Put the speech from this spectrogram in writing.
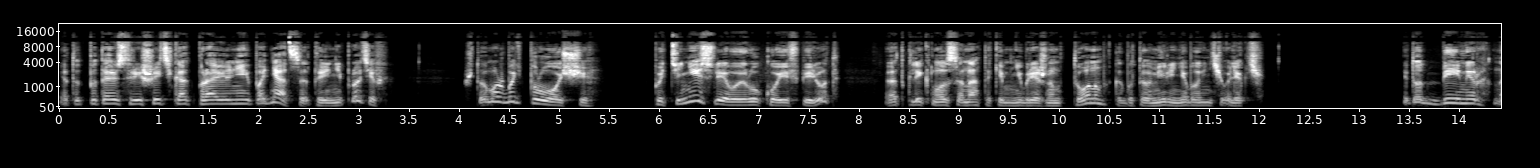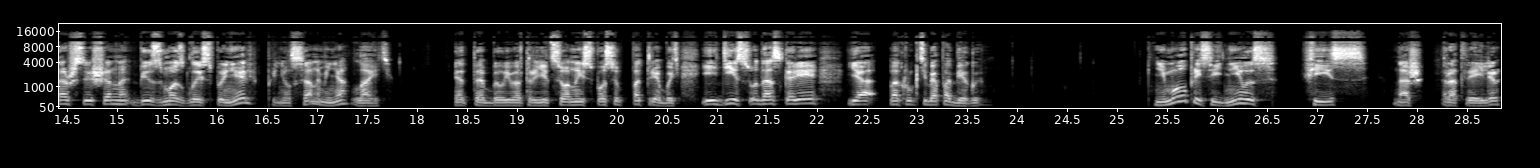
я тут пытаюсь решить, как правильнее подняться. Ты не против? Что может быть проще? Подтянись левой рукой и вперед, — откликнулась она таким небрежным тоном, как будто в мире не было ничего легче. И тут Бимер, наш совершенно безмозглый спинель, принялся на меня лаять. Это был его традиционный способ потребовать. «Иди сюда скорее, я вокруг тебя побегаю». К нему присоединилась Фис, наш ротвейлер,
